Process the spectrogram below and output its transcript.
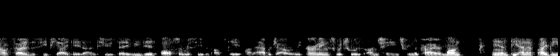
outside of the CPI data on Tuesday, we did also receive an update on average hourly earnings, which was unchanged from the prior month. And the NFIB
